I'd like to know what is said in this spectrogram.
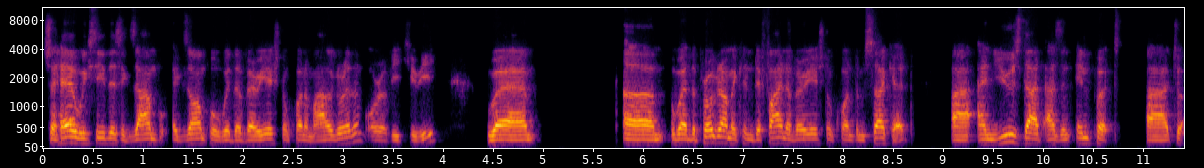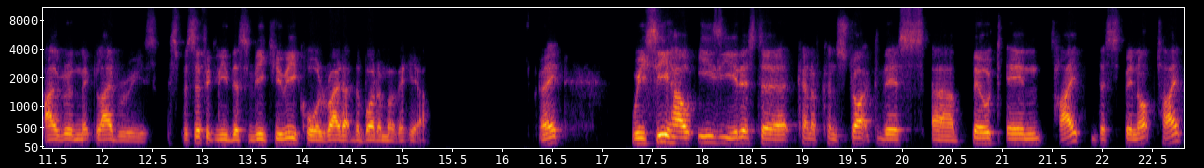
So here we see this example example with a variational quantum algorithm or a VQE, where um, where the programmer can define a variational quantum circuit uh, and use that as an input uh, to algorithmic libraries, specifically this VQE call right at the bottom over here. right? We see how easy it is to kind of construct this uh, built-in type, the spin_op type,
